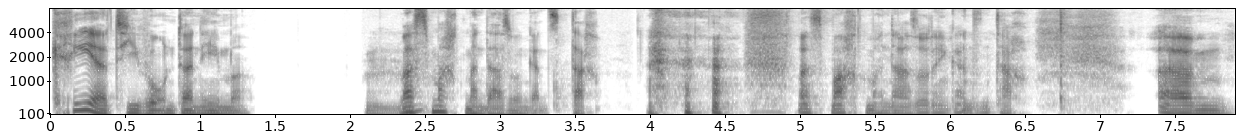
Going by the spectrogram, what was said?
kreative Unternehmer. Mhm. Was macht man da so einen ganzen Tag? Was macht man da so den ganzen Tag? Ähm,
